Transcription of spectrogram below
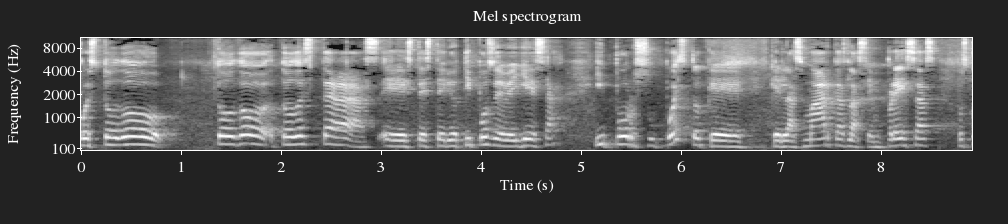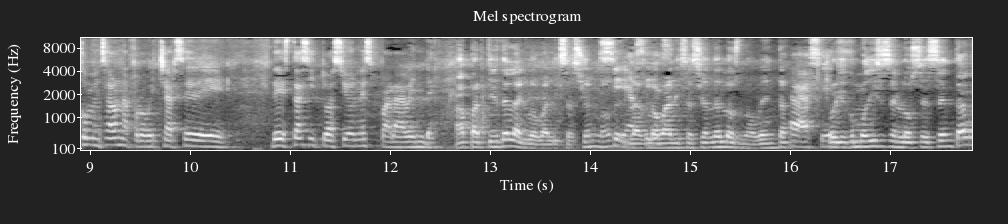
pues todo todo, todo estas este, estereotipos de belleza y por supuesto que, las marcas, las empresas, pues comenzaron a aprovecharse de, estas situaciones para vender. A partir de la globalización, ¿no? la globalización de los 90. porque como dices, en los 60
